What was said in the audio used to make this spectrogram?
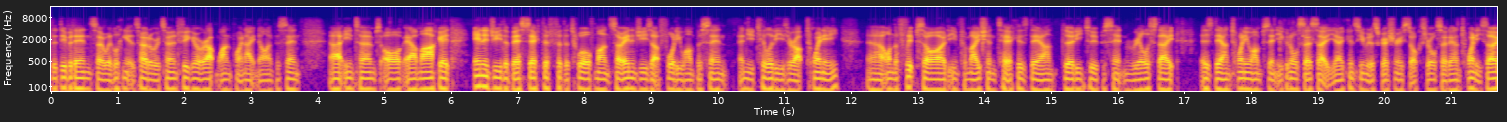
the dividend, so we're looking at the total return figure, we're up 1.89% uh, in terms of our market. Energy, the best sector for the 12 months, so energy is up 41% and utilities are up 20. Uh, on the flip side, information tech is down 32% in real estate is down 21%. You can also say, you know, consumer discretionary stocks are also down 20. So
